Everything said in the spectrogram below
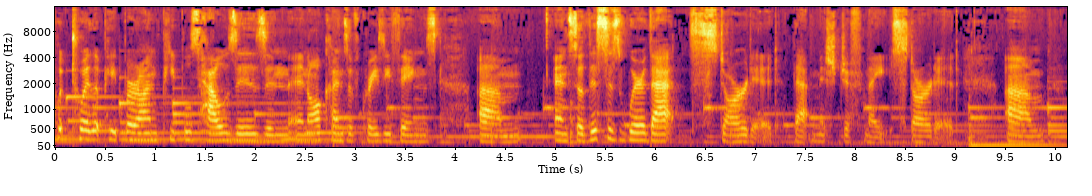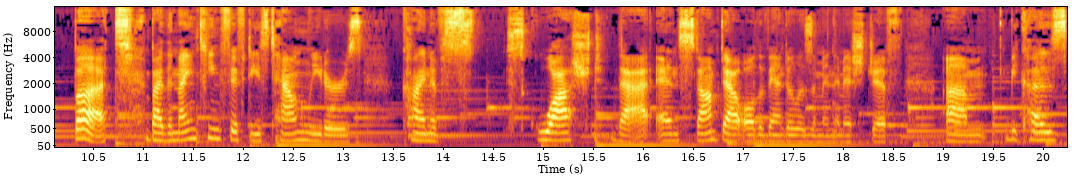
put toilet paper on people's houses and, and all kinds of crazy things. Um, and so, this is where that started, that mischief night started. Um, but by the 1950s, town leaders kind of squashed that and stomped out all the vandalism and the mischief um, because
